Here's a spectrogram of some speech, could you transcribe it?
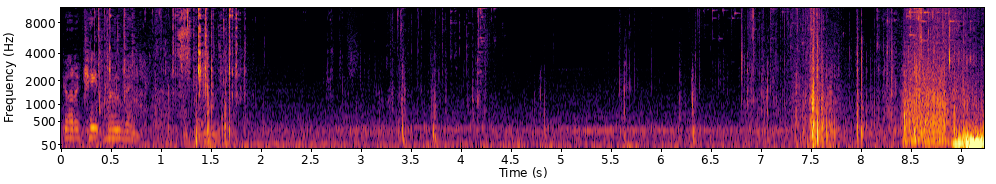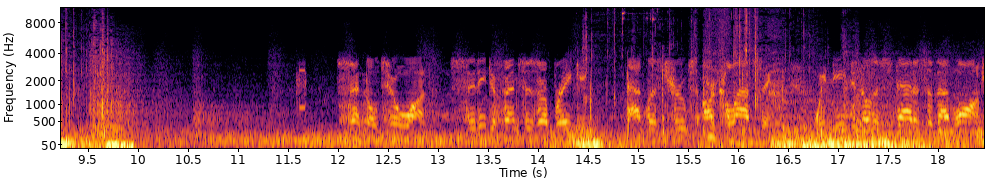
Gotta keep moving. Sentinel 2-1. City defenses are breaking. Atlas troops are collapsing. We need to know the status of that launch.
